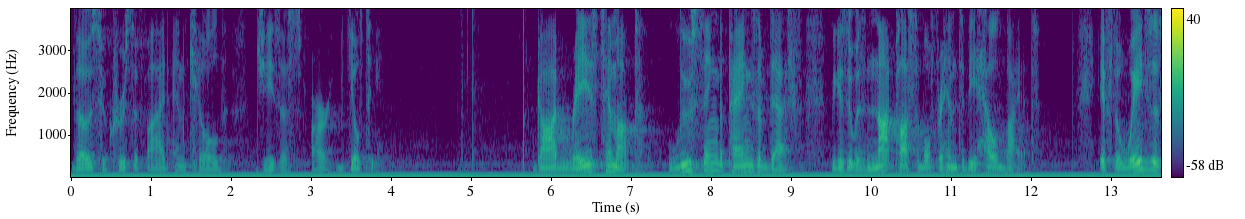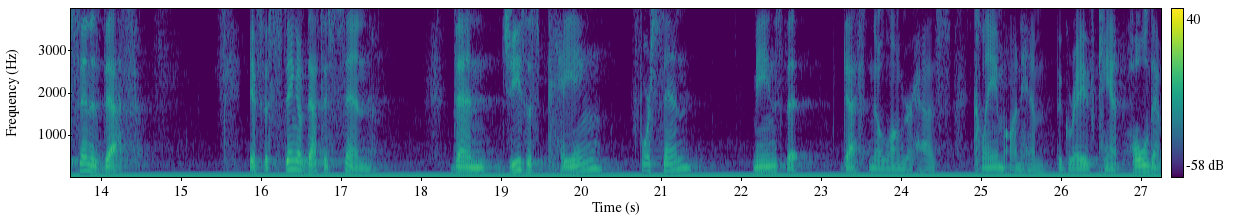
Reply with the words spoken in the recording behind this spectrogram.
those who crucified and killed Jesus are guilty. God raised him up, loosing the pangs of death, because it was not possible for him to be held by it. If the wages of sin is death, if the sting of death is sin, then Jesus paying for sin means that Death no longer has claim on him. The grave can't hold him.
